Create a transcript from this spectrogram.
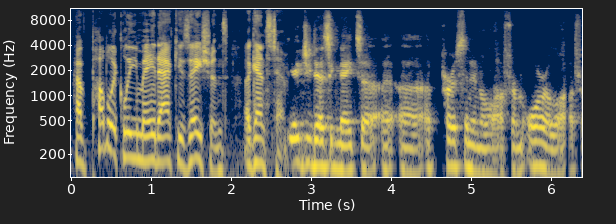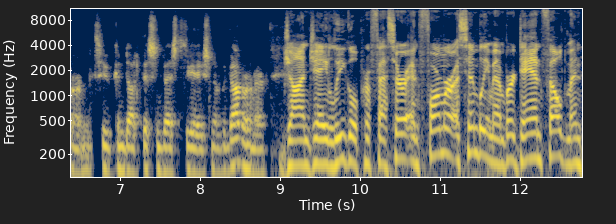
have publicly made accusations against him. AG designates a, a, a, person in a law firm or a law firm to conduct this investigation of the governor. John Jay legal professor and former assembly member Dan Feldman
